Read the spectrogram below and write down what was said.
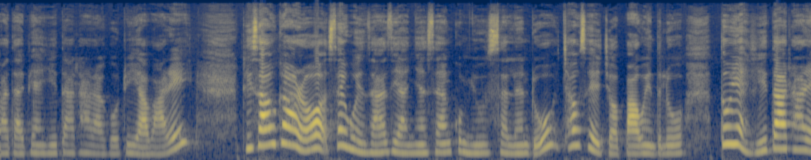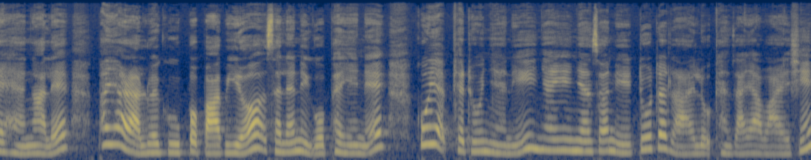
ဘာသာပြန်ရေးသားထားတာကိုတွေ့ရပါတယ်ဒီဆောက်ကတော့စိတ်ဝင်စားစရာညံစမ်းကွမျိုးဇလန်တို့60ကျော်ပါဝင်တယ်လို့သူ့ရဲ့ရေးသားထားတဲ့ဟန်ကလည်းဖတ်ရတာလွယ်ကူပုတ်ပါပြီးတော့ဇလန်တွေကိုဖတ်ရင်းနဲ့ကိုယ့်ရဲ့ဖြတ်ထိုးညံနေညံရင်ညံစွမ်းနေတိုးတက်လာတယ်လို့ခံစားရပါတယ်ရှင်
